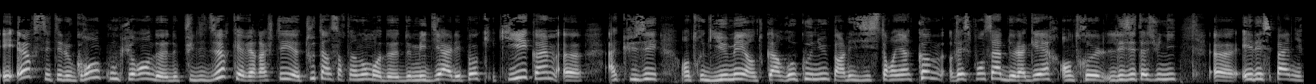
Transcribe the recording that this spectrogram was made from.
Et Hearst, c'était le grand concurrent de, Pulitzer qui avait racheté tout un certain nombre de, médias à l'époque, qui est quand même euh, accusé entre guillemets, en tout cas reconnu par les historiens comme responsable de la guerre entre les États-Unis euh, et l'Espagne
